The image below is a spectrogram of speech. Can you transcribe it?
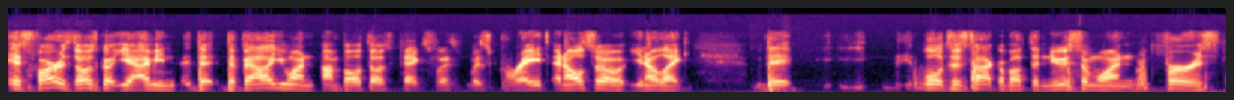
as far as those go, yeah, I mean, the, the value on on both those picks was was great, and also you know like the we'll just talk about the Newsome one first.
